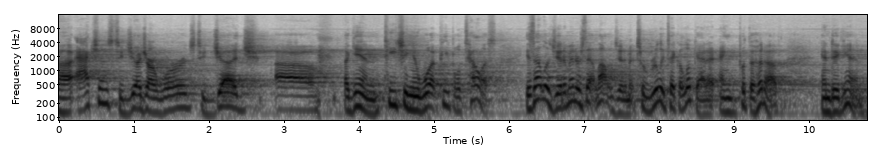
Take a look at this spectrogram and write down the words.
uh, actions, to judge our words, to judge, uh, again, teaching and what people tell us. Is that legitimate or is that not legitimate? To really take a look at it and put the hood up and dig in.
